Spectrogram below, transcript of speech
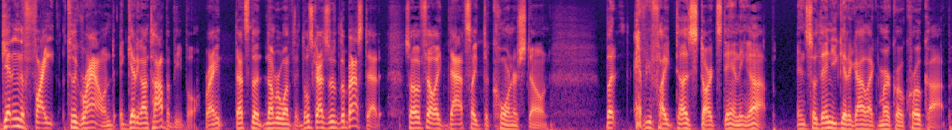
getting the fight to the ground and getting on top of people, right? That's the number one thing. Those guys are the best at it. So I felt like that's like the cornerstone but every fight does start standing up. And so then you get a guy like Mirko Cro Cop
